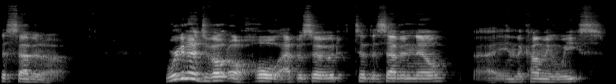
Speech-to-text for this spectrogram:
the 7 0. We're going to devote a whole episode to the 7 0 uh, in the coming weeks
